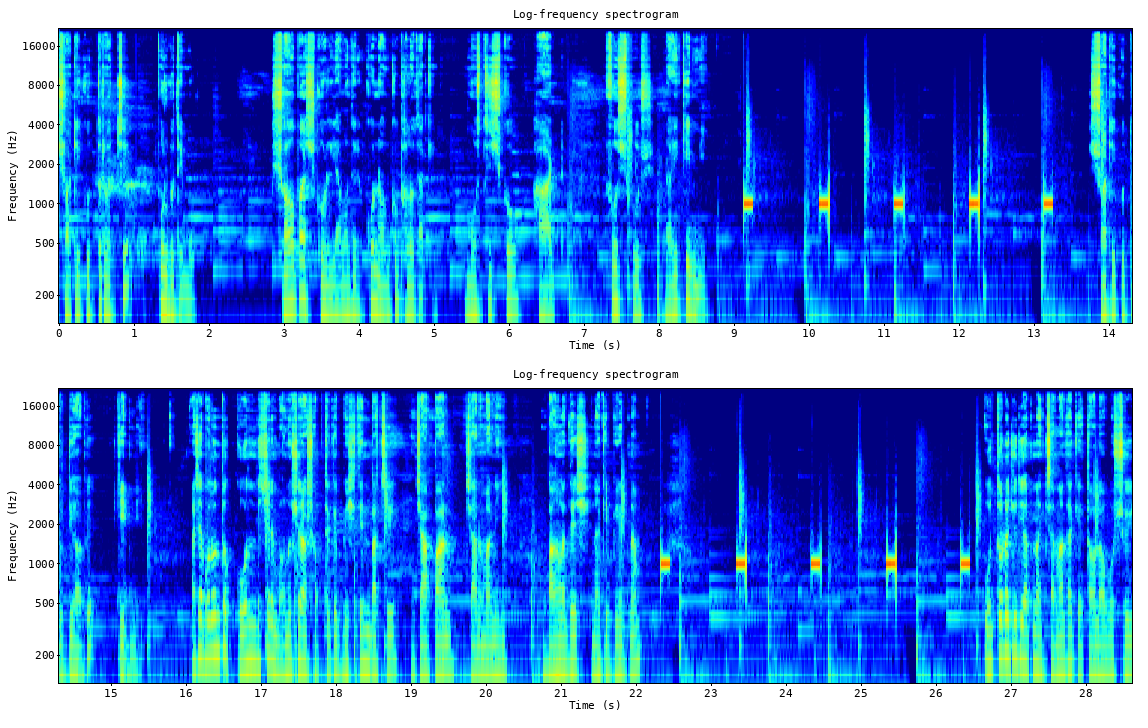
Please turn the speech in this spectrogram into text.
সঠিক উত্তর হচ্ছে পূর্ব তিমুর সহবাস করলে আমাদের কোন অঙ্গ ভালো থাকে? মস্তিষ্ক, হার্ট, ফুসফুস নাকি কিডনি? সঠিক উত্তরটি হবে কিডনি। আচ্ছা বলুন তো, কোন দেশের মানুষেরা সব থেকে বেশি দিন বাঁচে? জাপান, জার্মানি, বাংলাদেশ নাকি ভিয়েতনাম? উত্তরটা যদি আপনার জানা থাকে, তাহলে অবশ্যই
